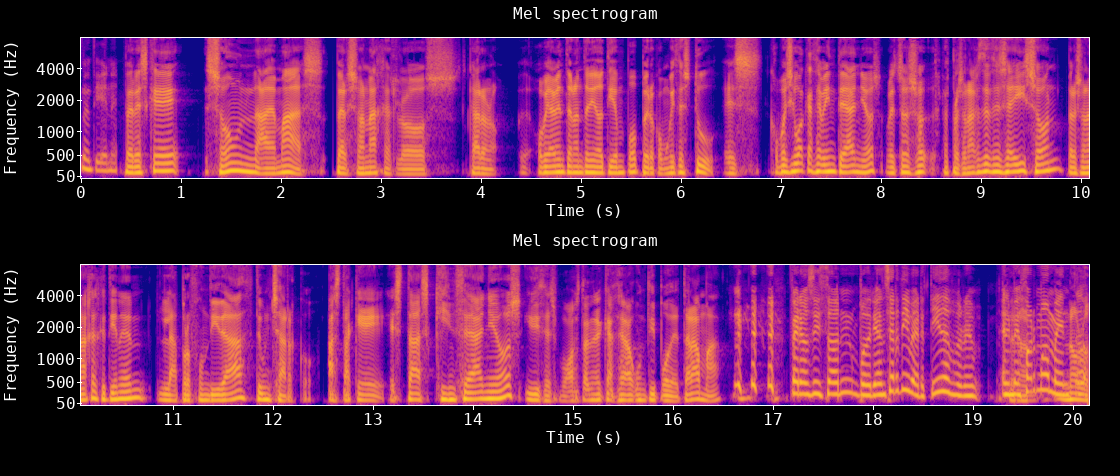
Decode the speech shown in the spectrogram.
no tiene. Pero es que son además personajes los. Claro, no. Obviamente no han tenido tiempo, pero como dices tú, es como es igual que hace 20 años. los personajes de CSI son personajes que tienen la profundidad de un charco. Hasta que estás 15 años y dices, vas a tener que hacer algún tipo de trama. Pero si son, podrían ser divertidos. porque el Pero mejor momento no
